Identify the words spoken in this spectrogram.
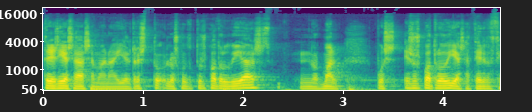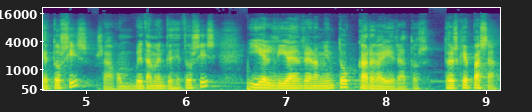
tres días a la semana y el resto, los otros cuatro días, normal. Pues esos cuatro días hacer cetosis, o sea, completamente cetosis, y el día de entrenamiento carga hidratos. Entonces, ¿qué pasa?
